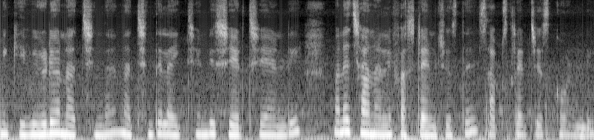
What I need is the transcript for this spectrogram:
మీకు ఈ వీడియో నచ్చిందా? నచ్చితే లైక్ చేయండి షేర్ చేయండి. మన ఛానల్ని ఫస్ట్ టైం చూస్తే సబ్స్క్రైబ్ చేసుకోండి.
